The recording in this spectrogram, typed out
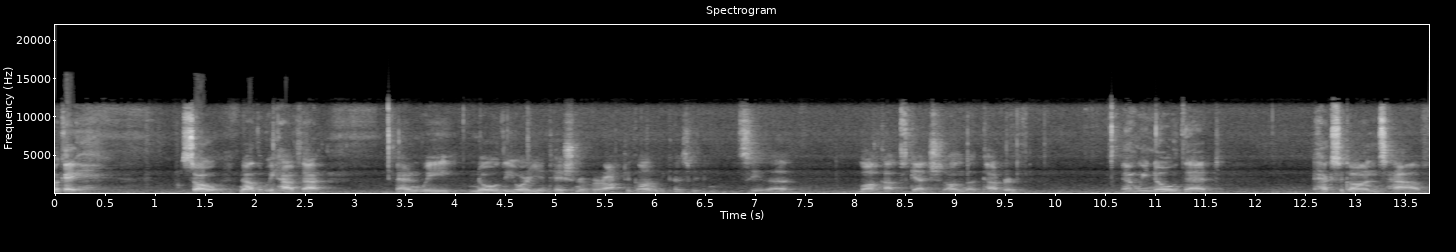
Okay, so now that we have that, and we know the orientation of our octagon because we can see the mock-up sketch on the cover, and we know that hexagons have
